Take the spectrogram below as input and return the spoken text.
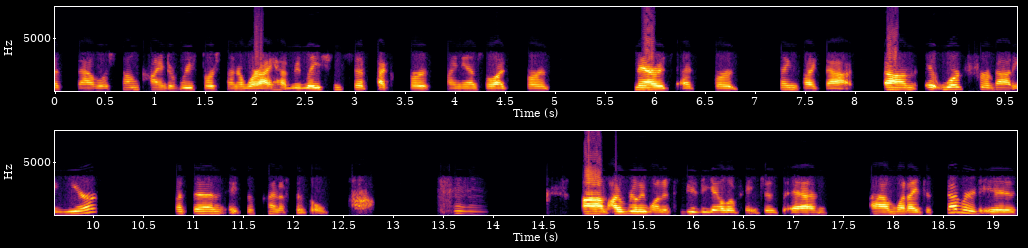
establish some kind of resource center where I had relationship experts, financial experts, marriage experts, things like that. Um, it worked for about a year, but then it just kind of fizzled. um, I really wanted to do the yellow pages, and um, what I discovered is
